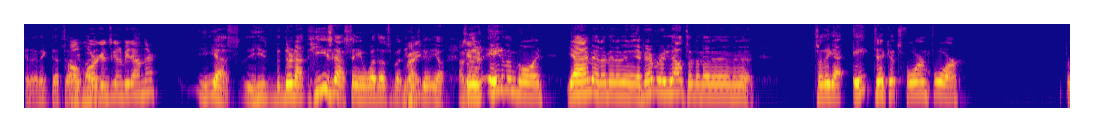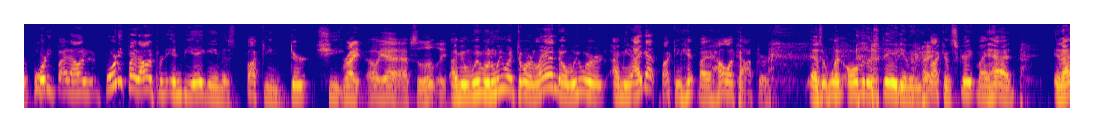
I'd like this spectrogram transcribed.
and I think that's Oh. Morgan's going to be down there? Yes, he's but they're not. He's not staying with us, but he's Right. gonna. You know, Okay. so there's eight of them going. Yeah, I'm in. I'm in. I'm in. If everybody else in, I'm in. I'm in. I'm in. So they got eight tickets, four and four, for forty five dollars. Forty five dollars for an NBA game is fucking dirt cheap. Right. Oh, yeah, absolutely. I mean, we, when we went to Orlando, we were. I mean, I got fucking hit by a helicopter as it went over the stadium and it Right. fucking scraped my head, and I,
